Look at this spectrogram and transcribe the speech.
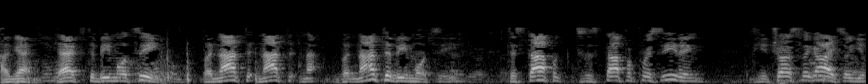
Again, that's to be motzi, but not not not but not to be motzi. To stop a, to stop a proceeding, if you trust the guy, so you,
